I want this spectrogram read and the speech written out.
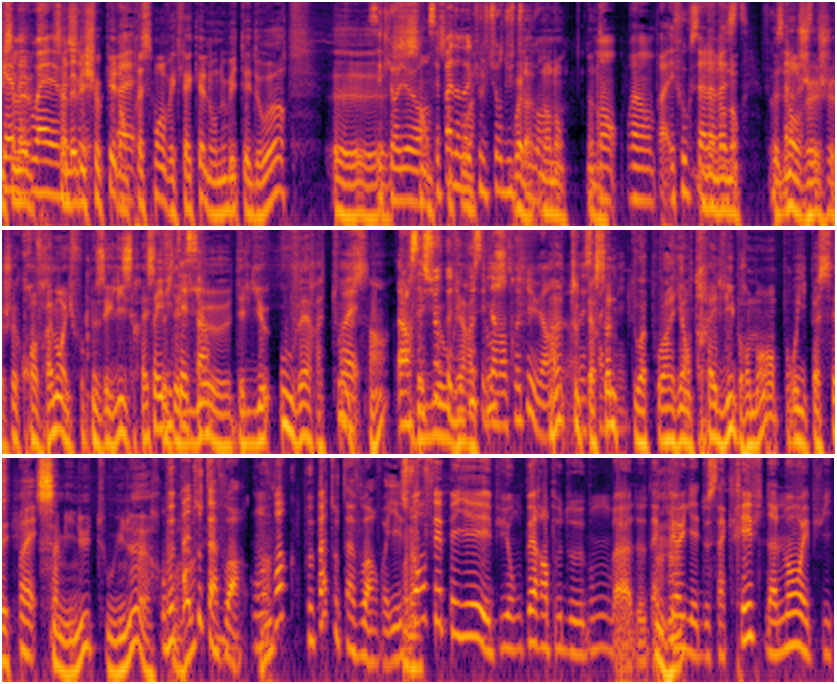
ça m'avait choqué l'empressement avec lequel on nous mettait dehors. C'est curieux, hein. c'est pas dans la culture du tout. Hein. Non, non, non, non, vraiment pas. Il faut que ça la reste. Non, je, crois vraiment, il faut que nos églises restent des lieux, des lieux, ouverts à tous. Hein. Alors c'est sûr que du coup c'est bien entretenu. Hein, hein, toute personne doit pouvoir y entrer librement pour y passer cinq minutes ou une heure. On ne peut pas tout avoir. On voit qu'on peut pas tout avoir. Voyez, soit on fait payer et puis on perd un peu de bon bah, d'accueil mhm. et de sacré finalement, et puis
